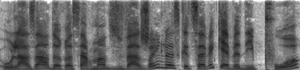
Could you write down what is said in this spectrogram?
au laser de resserrement du vagin. Là. Est-ce que tu savais qu'il y avait des poids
